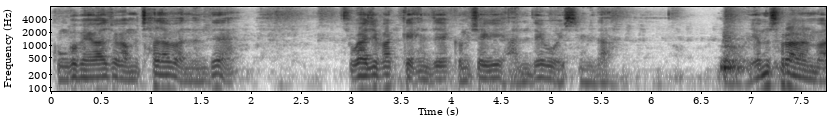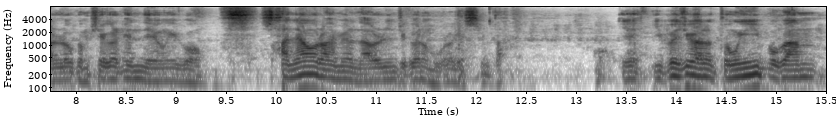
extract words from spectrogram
궁금해가지고 한번 찾아봤는데 두 가지밖에 현재 검색이 안 되고 있습니다. 뭐 염소라는 말로 검색을 한 내용이고 사냥으로 하면 나올는지 그건 모르겠습니다. 예, 이번 시간은 동의보감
